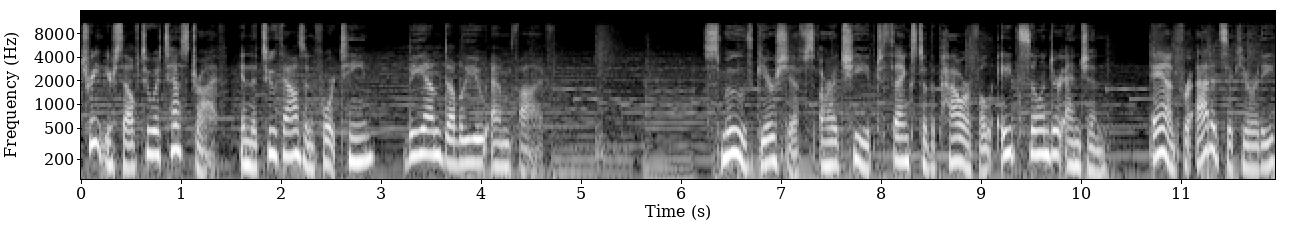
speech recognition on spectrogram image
Treat yourself to a test drive in the 2014 BMW M5. Smooth gear shifts are achieved thanks to the powerful eight-cylinder engine. And for added security,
